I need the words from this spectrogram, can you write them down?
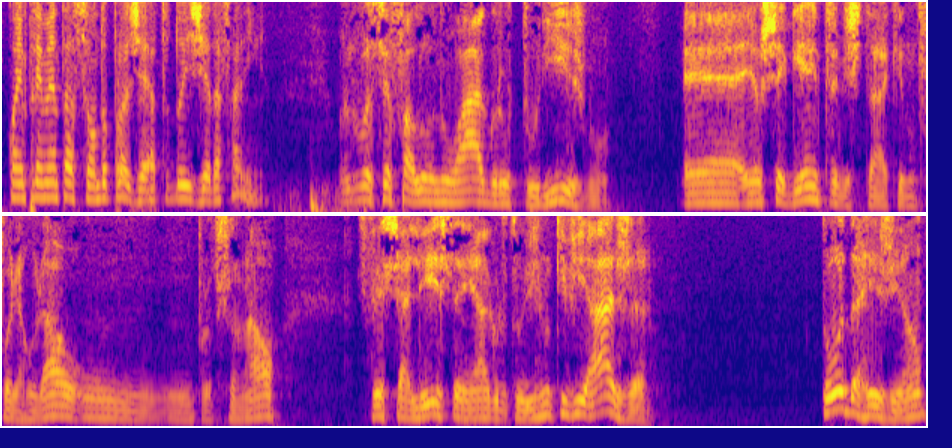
com a implementação do projeto do IG da Farinha. Quando você falou no agroturismo, é, eu cheguei a entrevistar aqui no Folha Rural um, um profissional especialista em agroturismo que viaja toda a região,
